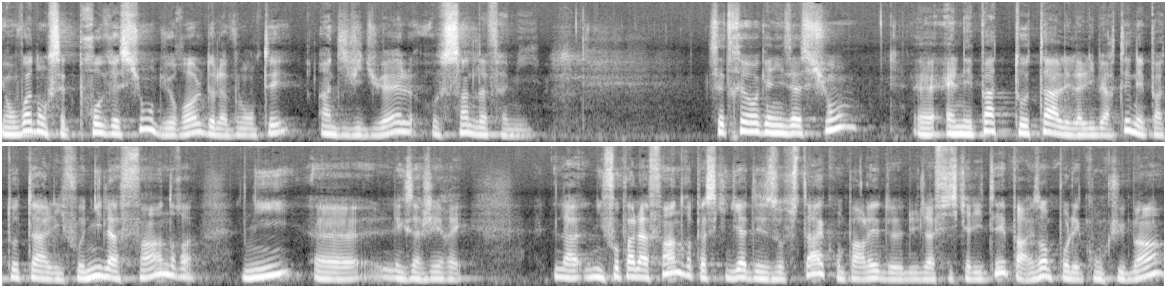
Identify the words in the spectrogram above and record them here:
Et on voit donc cette progression du rôle de la volonté individuelle au sein de la famille. Cette réorganisation, euh, elle n'est pas totale, et la liberté n'est pas totale. Il faut ni la feindre, ni euh, l'exagérer. Il ne faut pas la feindre parce qu'il y a des obstacles. On parlait de, la fiscalité. Par exemple, pour les concubins,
